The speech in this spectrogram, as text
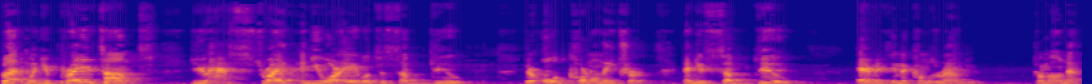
But when you pray in tongues, you have strength and you are able to subdue your old carnal nature, and you subdue everything that comes around you. Come on now.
